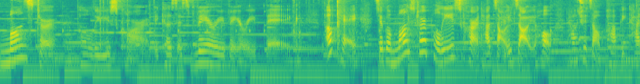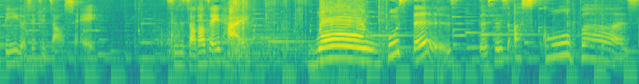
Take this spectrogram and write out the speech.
monster police car because it's very very big. OK，结果 monster police car 他找一找以后，他要去找 puppy，他第一个先去找谁？是不是找到这一台？Whoa, who's this? This is a school bus.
